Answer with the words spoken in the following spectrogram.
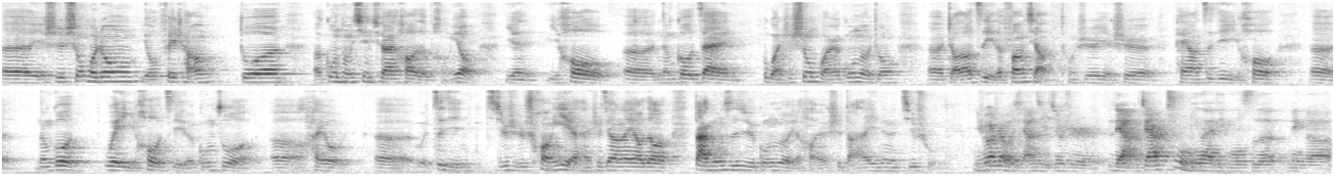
呃，也是生活中有非常。多呃共同兴趣爱好的朋友，也以后呃能够在不管是生活还是工作中呃找到自己的方向，同时也是培养自己以后呃能够为以后自己的工作呃还有呃为自己即使是创业还是将来要到大公司去工作也好，也是打下一定的基础。你说这我想起就是两家著名 IT 公司，那个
